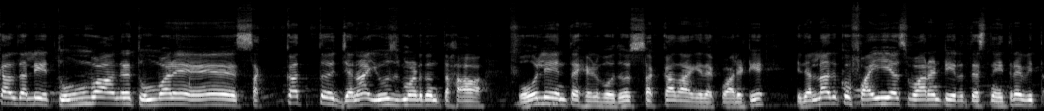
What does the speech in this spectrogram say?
ಕಾಲದಲ್ಲಿ ತುಂಬಾ ಅಂದ್ರೆ ತುಂಬಾನೇ ಸಖತ್ ಜನ ಯೂಸ್ ಮಾಡಿದಂತಹ ಓಲೆ ಅಂತ ಹೇಳ್ಬೋದು. ಸಕ್ಕತ್ತಾಗಿದೆ ಕ್ವಾಲಿಟಿ. ಇದೆಲ್ಲದಕ್ಕೂ ಫೈವ್ ಇಯರ್ಸ್ ವಾರಂಟಿ ಇರುತ್ತೆ ಸ್ನೇಹಿತರೆ. With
